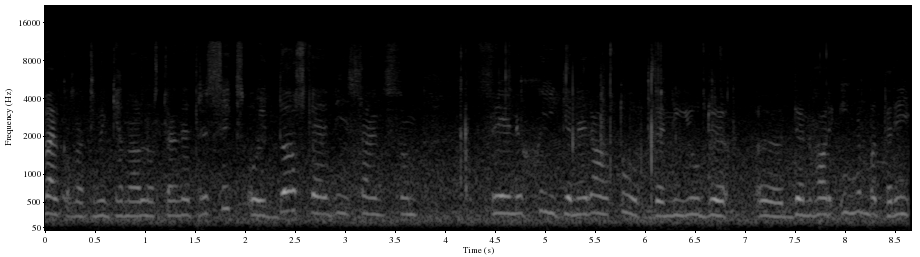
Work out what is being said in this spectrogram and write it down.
och välkomna till min kanal Lostrande 36 och idag ska jag visa en sån för energigenerator. Den, gjorde, uh, den har ingen batteri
